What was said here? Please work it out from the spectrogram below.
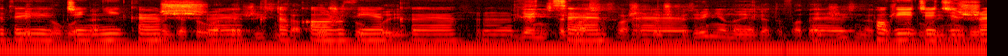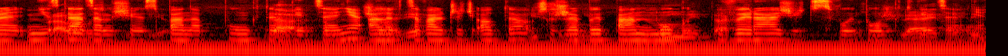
Gdy dziennikarz, e, ktokolwiek e, m, chce e, e, powiedzieć, że nie zgadzam się z Pana punktem Tak, widzenia, ale chcę walczyć o to, żeby Pan mógł wyrazić swój punkt widzenia,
